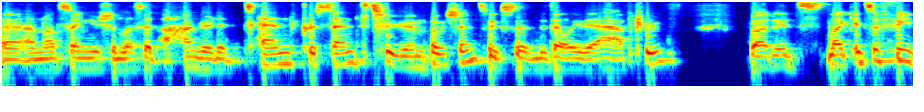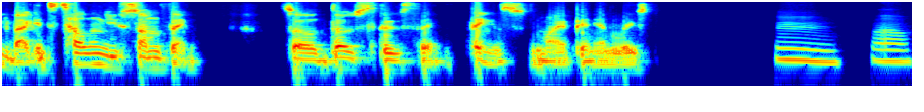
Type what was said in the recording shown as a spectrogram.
Uh, I'm not saying you should listen 110% to your emotions, to tell you the half truth, but it's like it's a feedback. It's telling you something. So those two thing, things, in my opinion, at least. Mm, wow,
